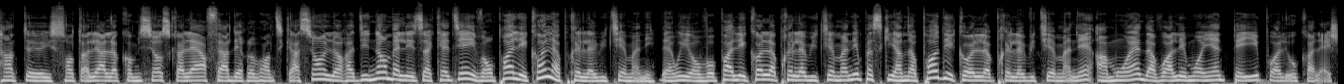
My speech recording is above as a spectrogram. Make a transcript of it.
quand euh, ils sont allés à la commission scolaire faire des revendications, il leur a dit non, mais les Acadiens, ils vont pas à l'école après la huitième année. Ben oui, on va pas à l'école après la huitième année parce qu'il n'y en a pas d'école après la huitième année, à moins d'avoir les moyens de payer pour aller au collège.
